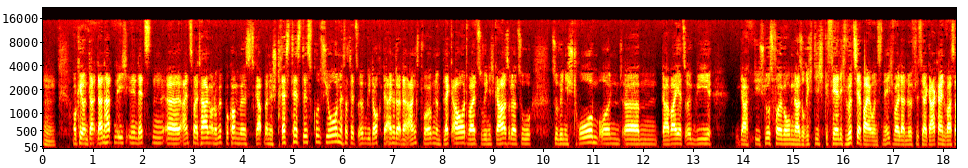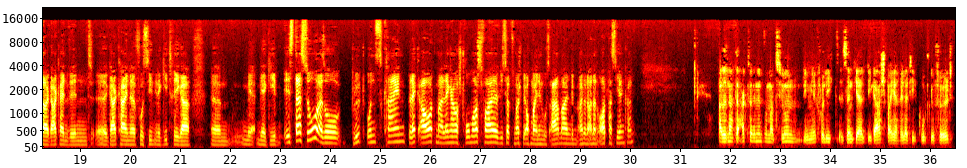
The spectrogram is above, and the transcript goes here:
Hm. Okay, und dann, hatten ich in den letzten äh, ein, zwei Tagen auch noch mitbekommen, es gab mal eine Stresstest-Diskussion. Ist das jetzt irgendwie doch der ein oder der Angst vor irgendeinem Blackout, weil zu wenig Gas oder zu, zu wenig Strom? Und ähm, da war jetzt irgendwie ja, die Schlussfolgerung, na, so richtig gefährlich wird's ja bei uns nicht, weil dann dürfte es ja gar kein Wasser, gar kein Wind, äh, gar keine fossilen Energieträger ähm, mehr, mehr geben. Ist das so? Also blüht uns kein Blackout, mal längerer Stromausfall, wie es ja zum Beispiel auch mal in den USA mal in dem einen oder anderen Ort passieren kann? Also nach der aktuellen Information, die mir vorliegt, sind ja die Gasspeicher relativ gut gefüllt.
